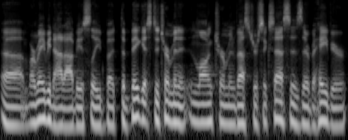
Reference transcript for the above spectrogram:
um, or maybe not obviously, but the biggest determinant in long-term investor success is their behavior.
